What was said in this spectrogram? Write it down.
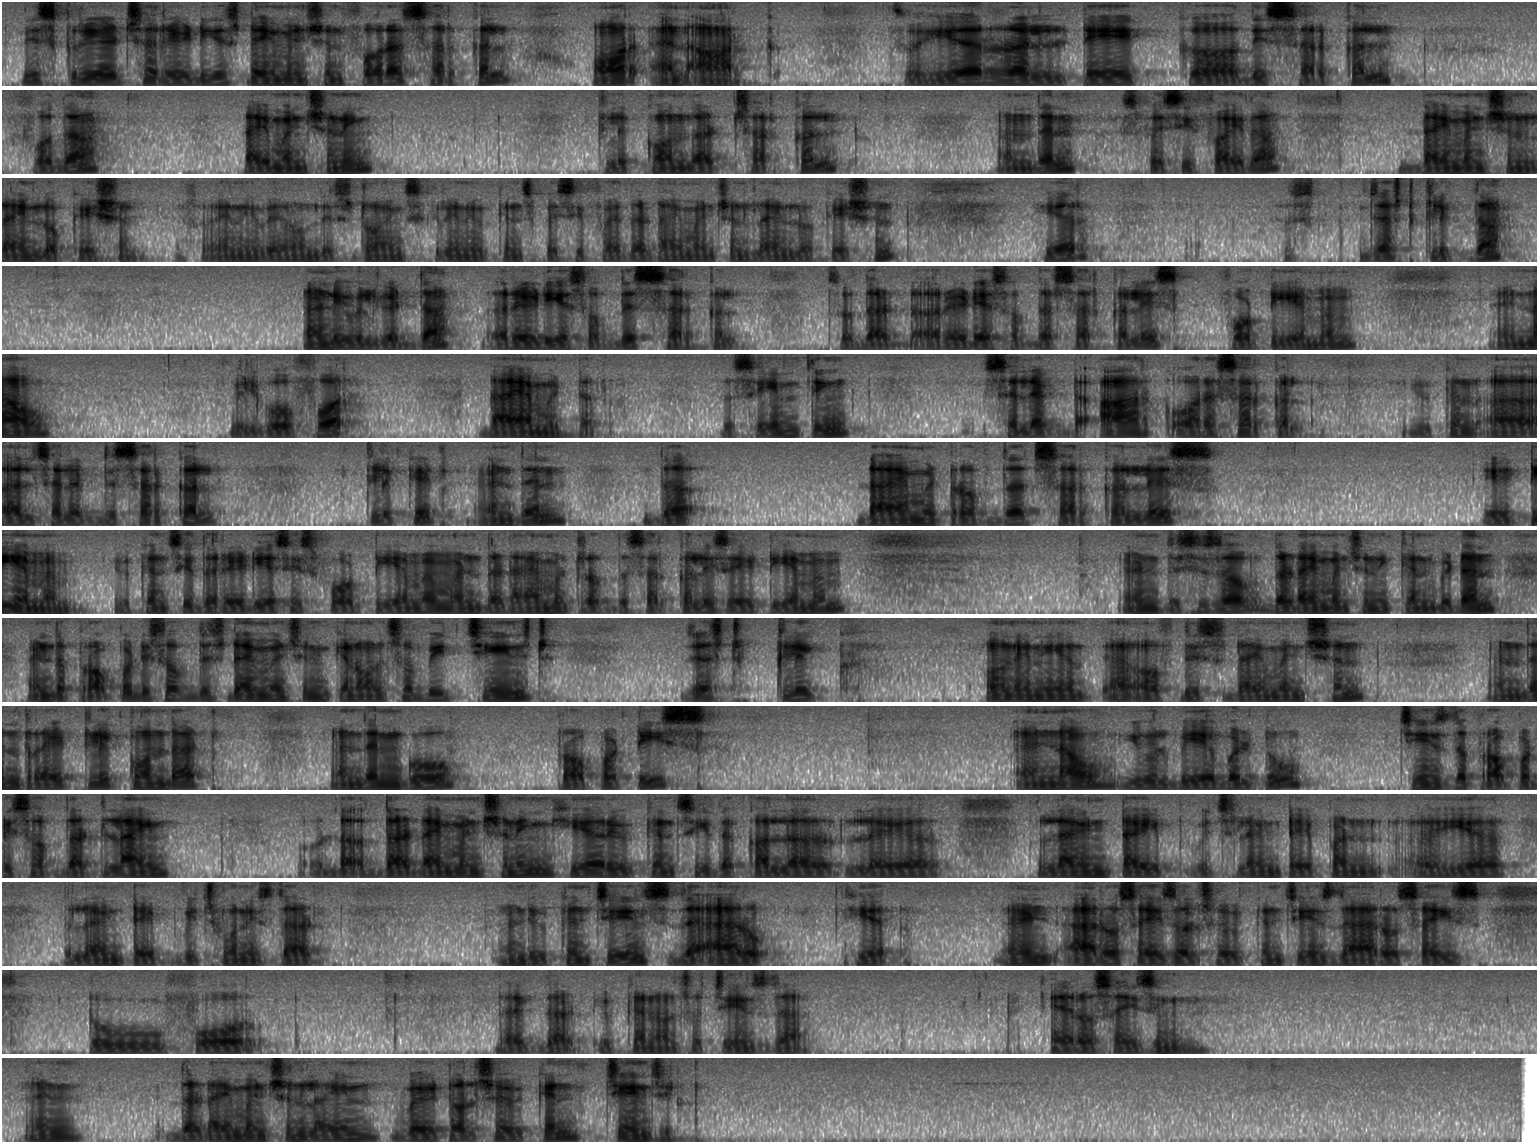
This creates a radius dimension for a circle or an arc. So here I'll take uh, this circle for the dimensioning. Click on that circle and then specify the dimension line location. So anywhere on this drawing screen you can specify the dimension line location. Here just click the and you will get the radius of this circle. So that radius of the circle is 40 mm. And now we'll go for diameter. The same thing select the arc or a circle you can uh, I'll select the circle click it and then the diameter of the circle is 80 mm. You can see the radius is 40 mm and the diameter of the circle is 80 mm. And this is how the dimensioning can be done. And the properties of this dimension can also be changed. Just click on any of this dimension and then right click on that and then go properties and now you will be able to change the properties of that line. The, the dimensioning here you can see the color layer line type which line type and uh, here the line type which one is that. And you can change the arrow here. And arrow size also you can change the arrow size to 4 like that. You can also change the arrow sizing. And the dimension line weight also you can change it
